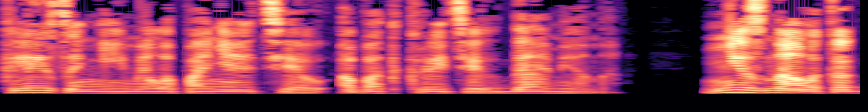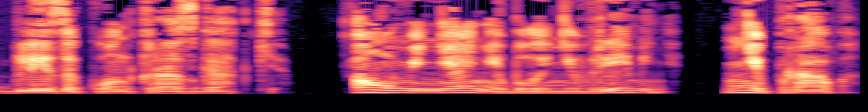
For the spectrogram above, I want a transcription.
Клиза не имела понятия об открытиях Дамиана, не знала, как близок он к разгадке, а у меня не было ни времени, ни права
